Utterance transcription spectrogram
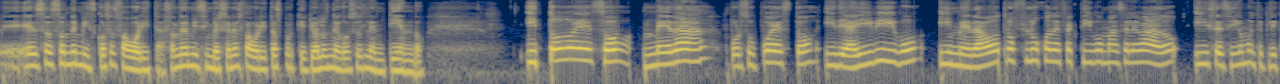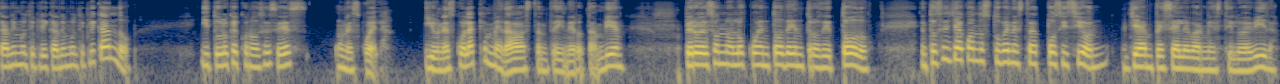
esas son de mis cosas favoritas, son de mis inversiones favoritas porque yo a los negocios le entiendo. Y todo eso me da por supuesto, y de ahí vivo y me da otro flujo de efectivo más elevado y se sigue multiplicando y multiplicando y multiplicando. Y tú lo que conoces es una escuela y una escuela que me da bastante dinero también. Pero eso no lo cuento dentro de todo. Entonces ya cuando estuve en esta posición, ya empecé a elevar mi estilo de vida.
